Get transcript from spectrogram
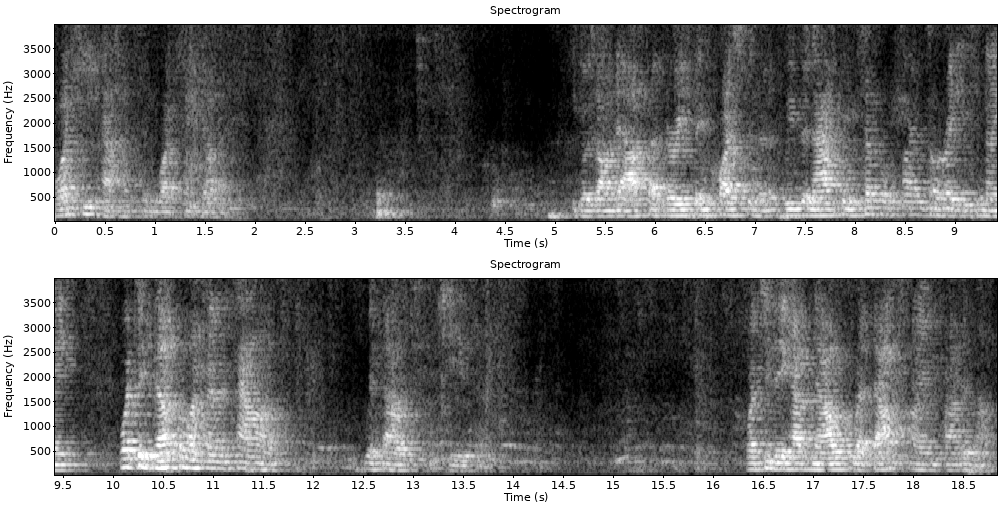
what he has, and what he does. He goes on to ask that very same question that we've been asking several times already tonight. What did Bethlehem have without Jesus? What do they have now who at that time had enough?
